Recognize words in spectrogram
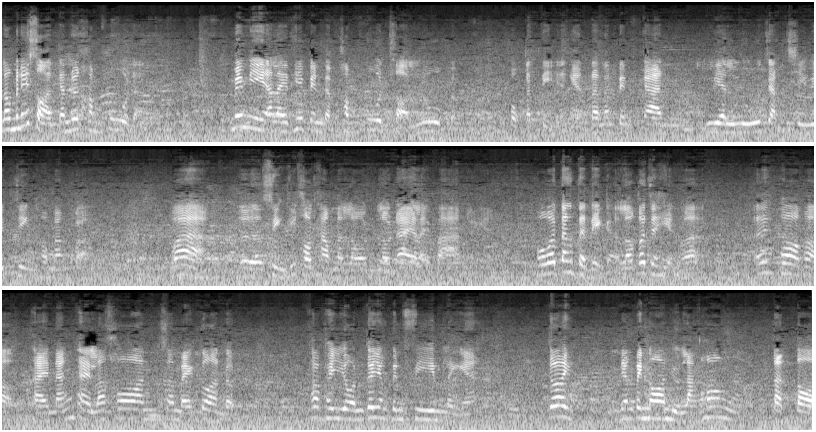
เราไม่ได้สอนกันด้วยคำพูดอะไม่มีอะไรที่เป็นแบบคำพูดสอนลูกแบบปกติอย่างเงี้ยแต่มันเป็นการเรียนรู้จากชีวิตจริงเขามากกว่า ว่าเออสิ่งที่เขาทำมันเราเราได้อะไรบ้างอะไรเงี้ยเพราะว่าตั้งแต่เด็กอะเราก็จะเห็นว่า เอ้ยพ่อก็ถ่ายหนังถ่ายละครสมัยก่อนแบบภาพยนตร์ก็ยังเป็นฟิล์มอะไรเงี้ย ก็ยังไปนอนอยู่หลังห้องตัดต่อ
